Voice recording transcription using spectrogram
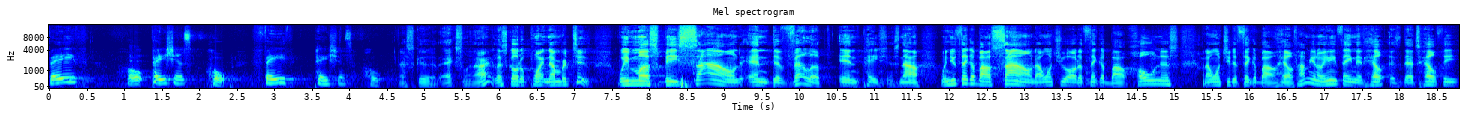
faith, hope, patience, hope. Faith, patience, hope. That's good. Excellent. All right, let's go to point number two. We must be sound and developed in patience. Now, when you think about sound, I want you all to think about wholeness and I want you to think about health. How many you know anything that health that's healthy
